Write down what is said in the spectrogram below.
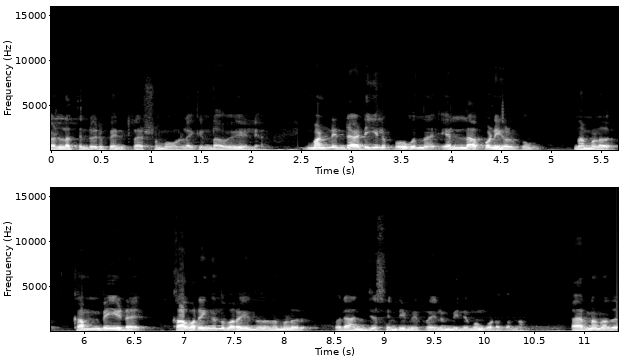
വെള്ളത്തിന്റെ ഒരു പെൻട്രേഷൻ മുകളിലേക്ക് ഉണ്ടാവുകയില്ല. മണ്ണിന്റെ അടിയിൽ പോകുന്ന എല്ലാ പണികൾക്കും നമ്മൾ കമ്പിയുടെ കവറിങ് എന്ന് പറയുന്നത് നമ്മൾ ഒരു അഞ്ച് സെന്റിമീറ്ററിലും മിനിമം കൊടുക്കണം. കാരണം അത്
